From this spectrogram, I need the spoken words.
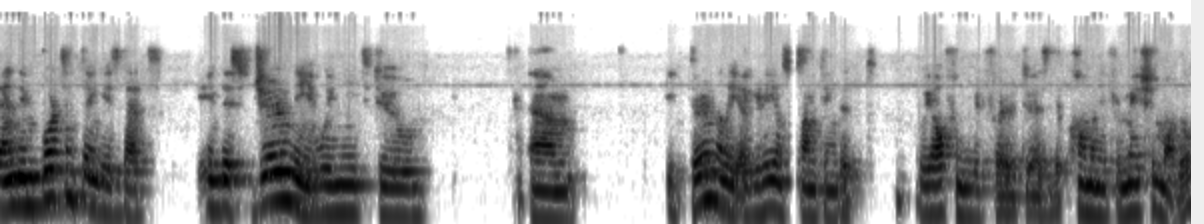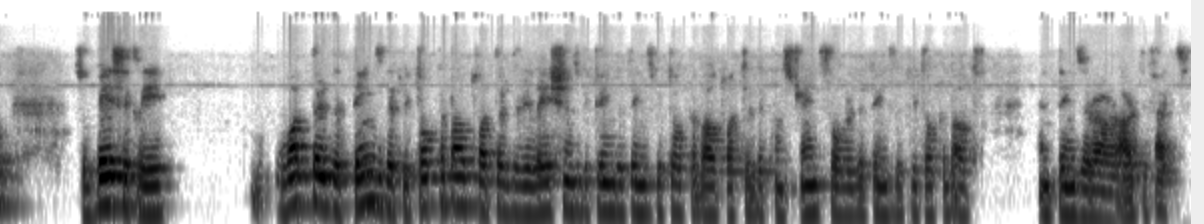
And the important thing is that in this journey, we need to um, eternally agree on something that we often refer to as the common information model. So basically, what are the things that we talk about? What are the relations between the things we talk about? What are the constraints over the things that we talk about? And things that are artifacts.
